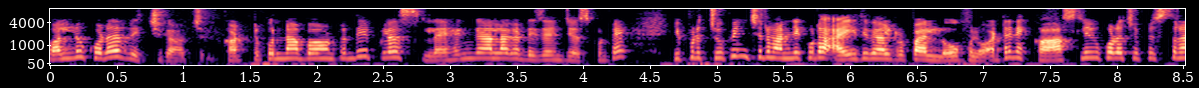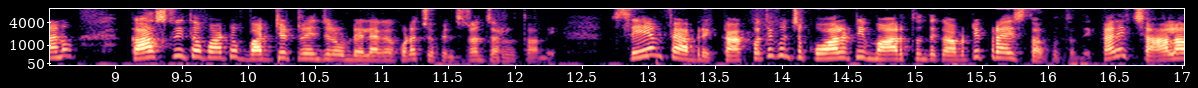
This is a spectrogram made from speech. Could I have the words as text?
పళ్ళు కూడా రిచ్గా వచ్చింది. కట్టుకున్నా బాగుంటుంది. ప్లస్ లెహంగా లాగా డిజైన్ చేసుకుంటే ఇప్పుడు చూపించినవన్నీ కూడా ఐదు వేల రూపాయల లోపల. అంటే నేను కాస్ట్లీవి కూడా చూపిస్తున్నాను. కాస్ట్లీతో పాటు బడ్జెట్ రేంజ్లో ఉండేలాగా కూడా చూపించడం జరుగుతుంది. సేమ్ ఫ్యాబ్రిక్ కాకపోతే కొంచెం క్వాలిటీ మారుతుంది కాబట్టి ప్రైస్ తగ్గుతుంది. కానీ చాలా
